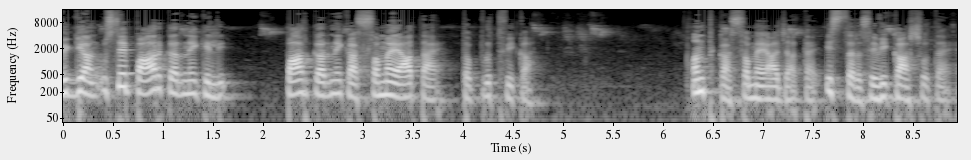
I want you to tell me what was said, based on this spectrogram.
विज्ञान उसे पार करने के लिए पार करने का समय आता है तो पृथ्वी का अंत का समय आ जाता है। इस तरह से विकास होता है।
